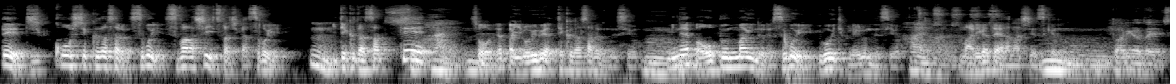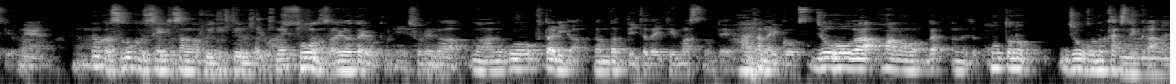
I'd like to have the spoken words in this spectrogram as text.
て実行してくださる、すごい素晴らしい人たちがすごいうんいてくださって、はい。そう、やっぱいろいろやってくださるんですよ。うんみんなやっぱオープンマインドですごい動いてくれるんですよ。はいはい。まあありがたい話ですけど。うん本当ありがたいですけどね。なんかすごく生徒さんが増えてきてるっていう話そうなんです。ありがたいことに、それが、まあ、あの、こう、二人が頑張っていただいていますので、はいかなりこう、情報が、あの、だ本当の情報の価値というか。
